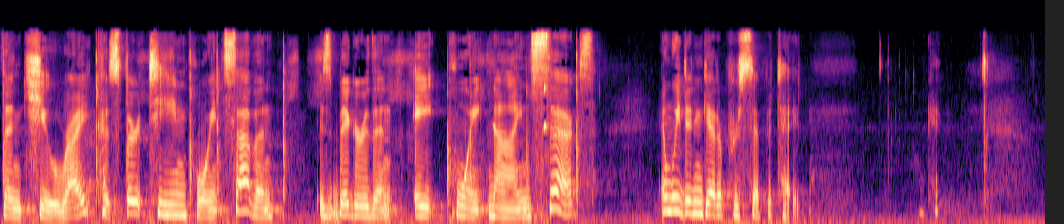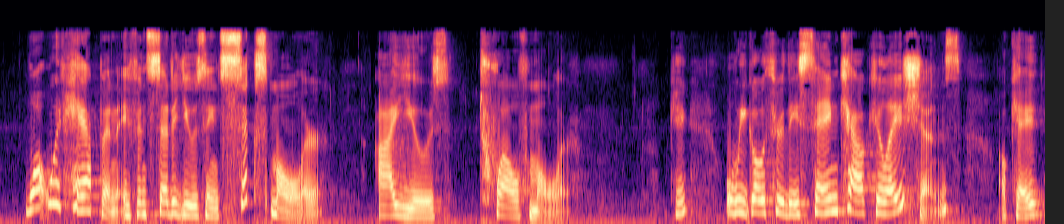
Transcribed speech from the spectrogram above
than Q, right? Because 13.7 is bigger than 8.96, and we didn't get a precipitate. Okay. What would happen if instead of using 6 molar, I use 12 molar? Okay. Well, we go through these same calculations. Okay.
